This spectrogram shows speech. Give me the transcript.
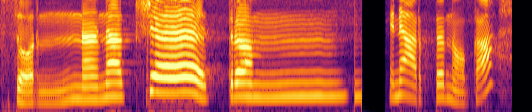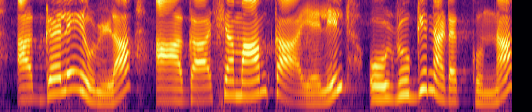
സ്വർണ നക്ഷത്രം. ഇനി അർത്ഥം നോക്കാം. അകലെയുള്ള ആകാശമാം കായലിൽ ഒഴുകി നടക്കുന്ന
